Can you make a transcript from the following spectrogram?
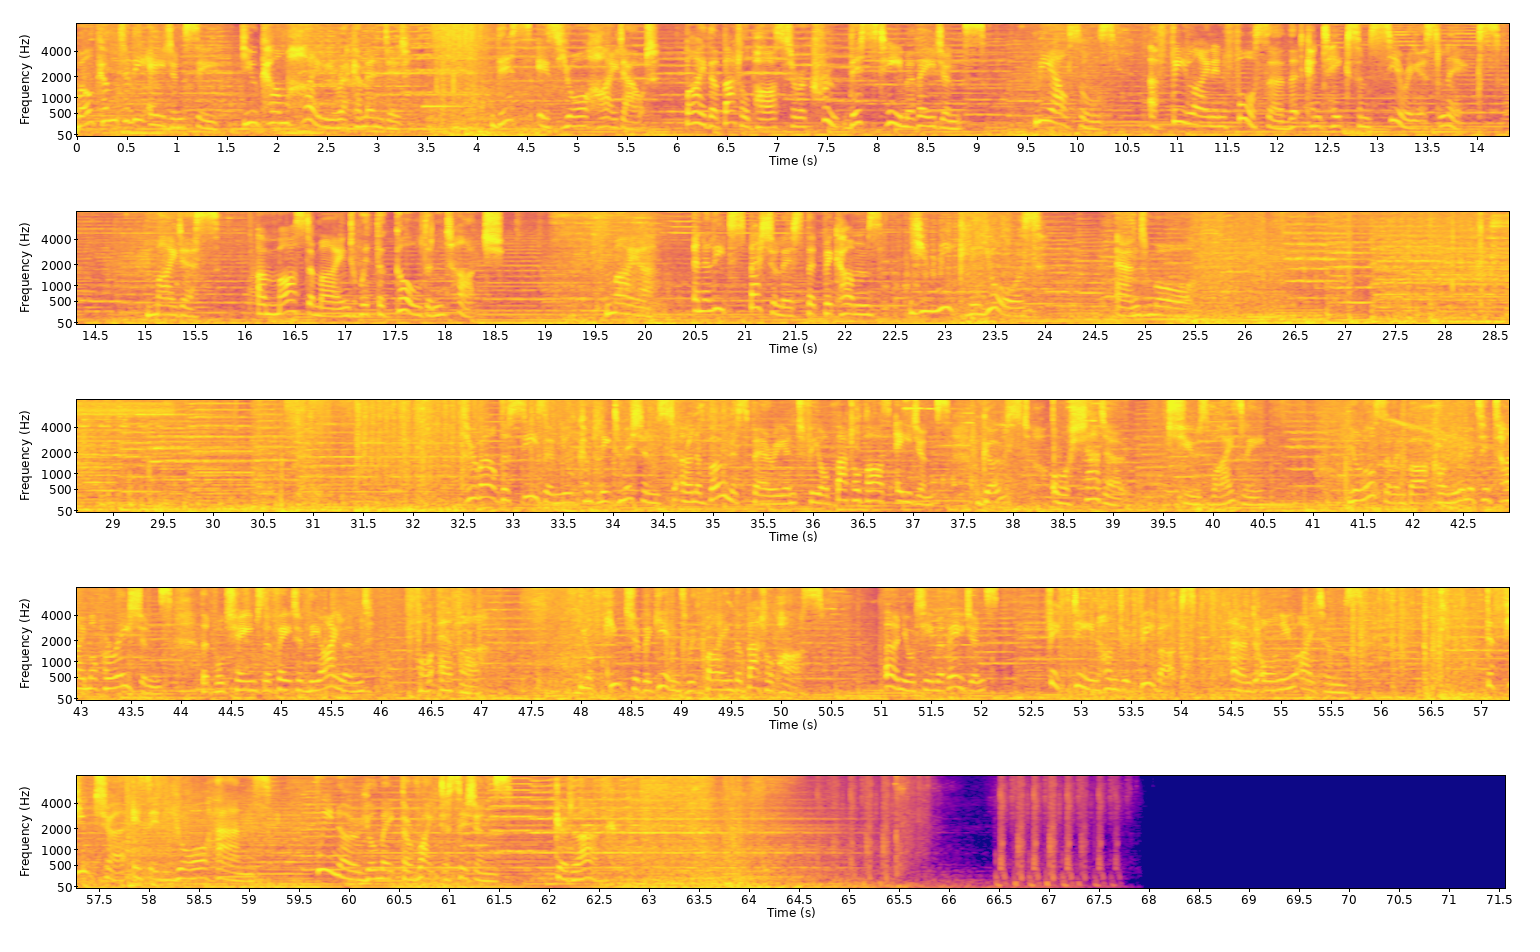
Welcome to the agency. You come highly recommended. This is your hideout. Buy the Battle Pass to recruit this team of agents. Meowscles, a feline enforcer that can take some serious licks. Midas, a mastermind with the golden touch. Maya, an elite specialist that becomes uniquely yours. And more. The season, you'll complete missions to earn a bonus variant for your Battle Pass agents, Ghost or Shadow. Choose wisely. You'll also embark on limited time operations that will change the fate of the island forever. Your future begins with buying the Battle Pass. Earn your team of agents, 1500 V-Bucks, and all new items. The future is in your hands. We know you'll make the right decisions. Good luck.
